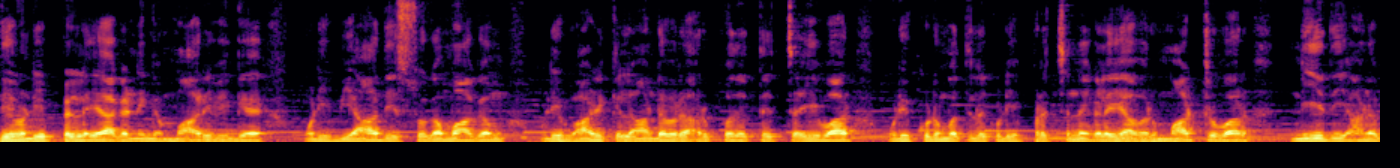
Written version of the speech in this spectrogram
தேவனுடைய பிள்ளையாக நீங்கள் மாறுவீங்க. உங்களுடைய வியாதி சுகமாகும். உங்களுடைய வாழ்க்கையில் ஆண்டவர் அற்புதத்தை செய்வார். உங்களுடைய குடும்பத்தில் இருக்கக்கூடிய பிரச்சனைகளை அவர் மாற்றுவார். நீதியான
